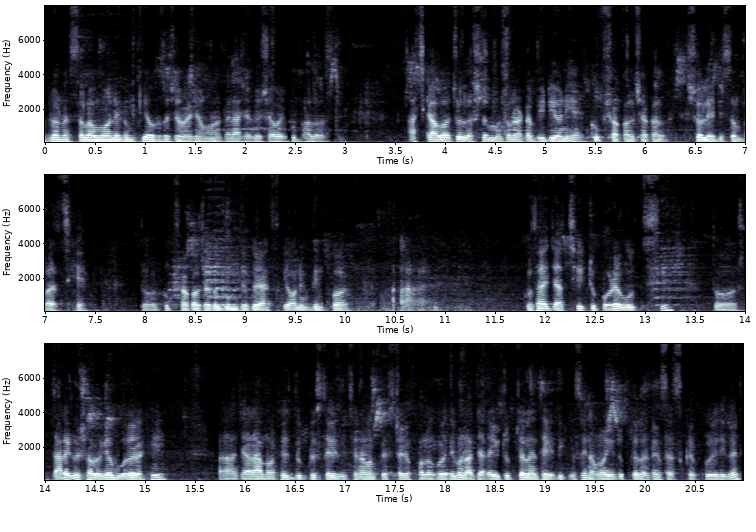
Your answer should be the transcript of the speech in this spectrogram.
ইব্রান আসসালামু আলাইকুম কি অবস্থা সবাই? কেমন আছেন? আশা করি সবাই খুব ভালো আছেন। আজকে আবার চলে আসলাম নতুন একটা ভিডিও নিয়ে। খুব সকাল সকাল, ষোলোই ডিসেম্বর আজকে। তো খুব সকাল সকাল ঘুম থেকে আজকে অনেকদিন পর। আর কোথায় যাচ্ছি একটু পরে বলছি। তো তার আগে সবাইকে বলে রাখি যারা আমার ফেসবুক পেজ থেকে দিচ্ছেন আমার পেজটাকে ফলো করে দেবেন। আর যারা ইউটিউব চ্যানেল থেকে দেখতেছেন, আমার ইউটিউব চ্যানেলটাকে সাবস্ক্রাইব করে দেবেন।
